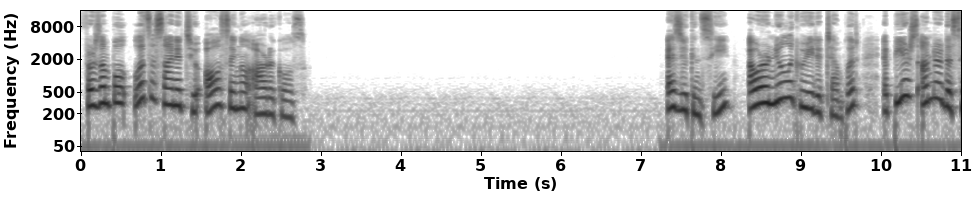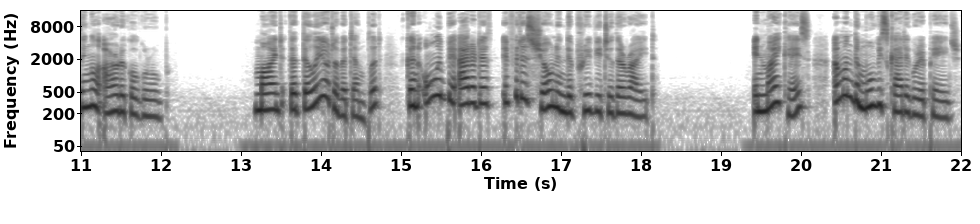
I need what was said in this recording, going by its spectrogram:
For example, let's assign it to all single articles. As you can see, our newly created template appears under the single article group. Mind that the layout of a template can only be edited if it is shown in the preview to the right. In my case, I'm on the Movies category page,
